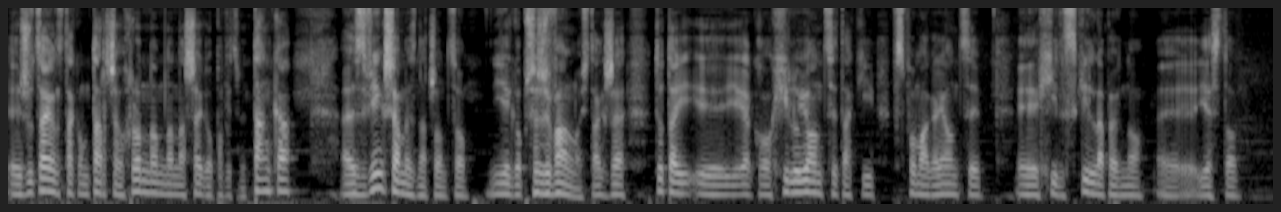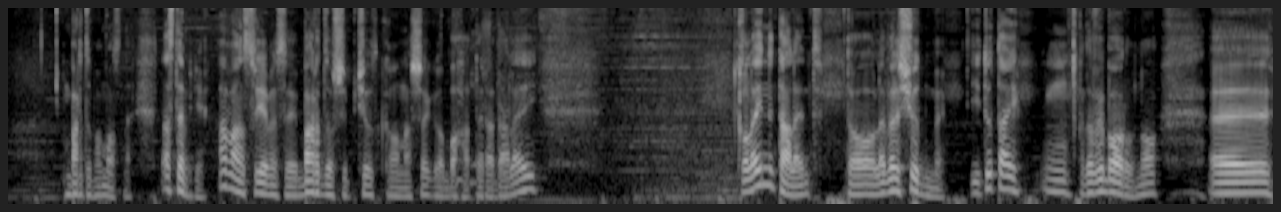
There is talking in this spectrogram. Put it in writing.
Rzucając taką tarczę ochronną na naszego, powiedzmy, tanka, zwiększamy znacząco jego przeżywalność, także tutaj jako healujący, taki wspomagający heal skill na pewno jest to bardzo pomocne. Następnie awansujemy sobie bardzo szybciutko naszego bohatera dalej. Kolejny talent to level 7. I tutaj mm, do wyboru. No, yy,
